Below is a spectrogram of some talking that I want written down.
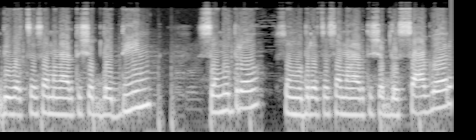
दिवसचा समानार्थी शब्द दिन. समुद्र. समुद्राचा समानार्थी शब्द सागर.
